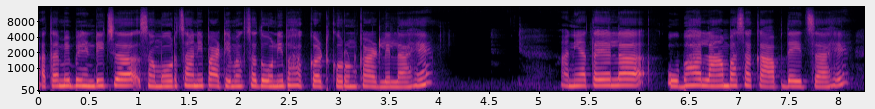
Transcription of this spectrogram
आता मी भेंडीचा समोरचा आणि पाठीमागचा दोन्ही भाग कट करून काढलेला आहे. आणि आता याला उभा लांब असा काप द्यायचा आहे.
